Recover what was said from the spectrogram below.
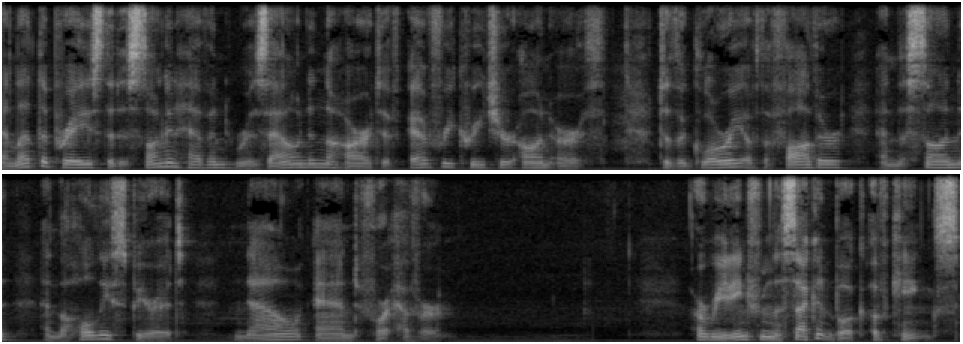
and let the praise that is sung in heaven resound in the heart of every creature on earth, to the glory of the Father, and the Son, and the Holy Spirit, now and forever. A reading from the second book of Kings.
